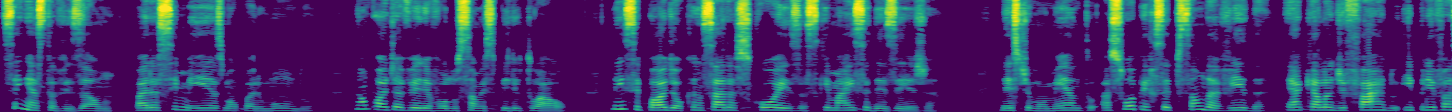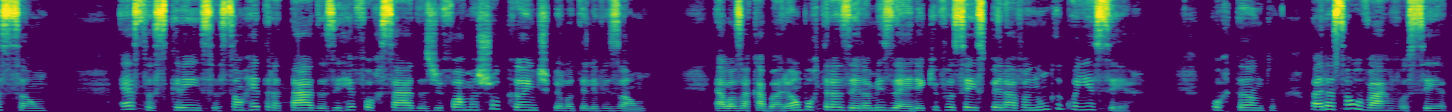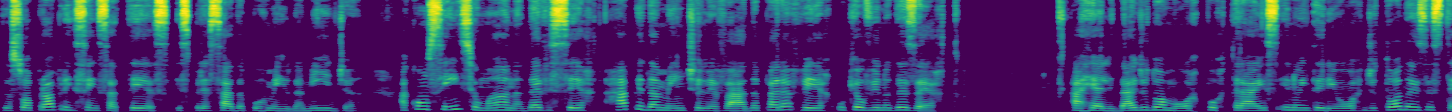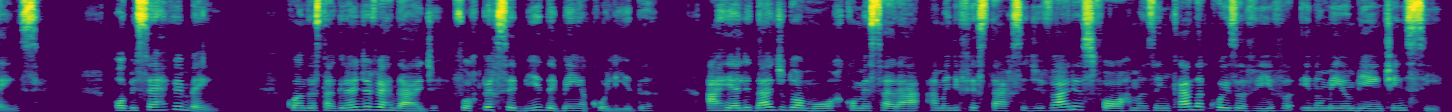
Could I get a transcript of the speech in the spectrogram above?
Sem esta visão, para si mesmo ou para o mundo, não pode haver evolução espiritual, nem se pode alcançar as coisas que mais se deseja. Neste momento, a sua percepção da vida é aquela de fardo e privação. Estas crenças são retratadas e reforçadas de forma chocante pela televisão. Elas acabarão por trazer a miséria que você esperava nunca conhecer. Portanto, para salvar você da sua própria insensatez expressada por meio da mídia, a consciência humana deve ser rapidamente elevada para ver o que eu vi no deserto. A realidade do amor por trás e no interior de toda a existência. Observe bem: quando esta grande verdade for percebida e bem acolhida, a realidade do amor começará a manifestar-se de várias formas em cada coisa viva e no meio ambiente em si.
